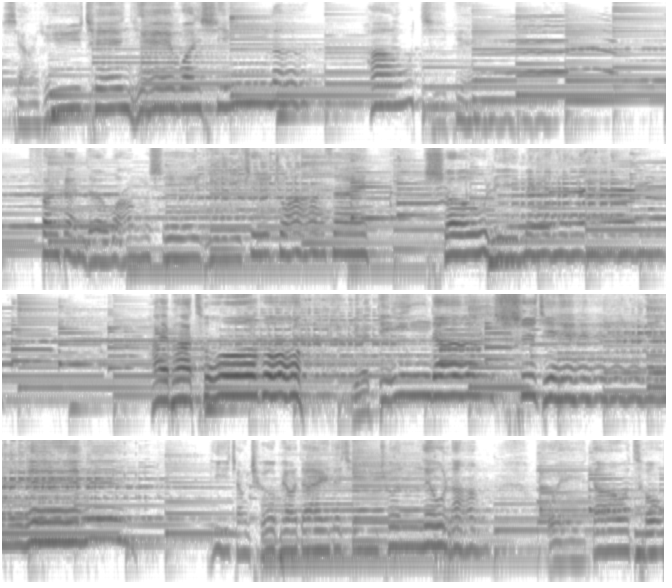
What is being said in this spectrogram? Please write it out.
像雨前夜晚醒了好几遍，翻看的往事一直抓在手里面，害怕错过约定的时间。一张车票带着青春流浪，回到从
